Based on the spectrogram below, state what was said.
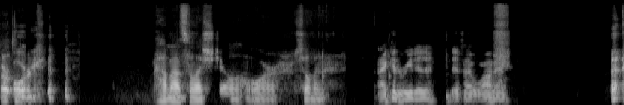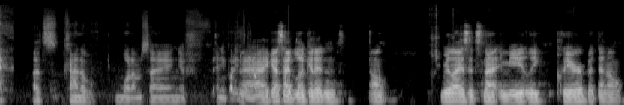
or Orc? how about Celestial or Sylvan? I could read it if I wanted. that's kind of what I'm saying. If anybody, Uh, I guess I'd look at it and I'll realize it's not immediately clear, but then I'll.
